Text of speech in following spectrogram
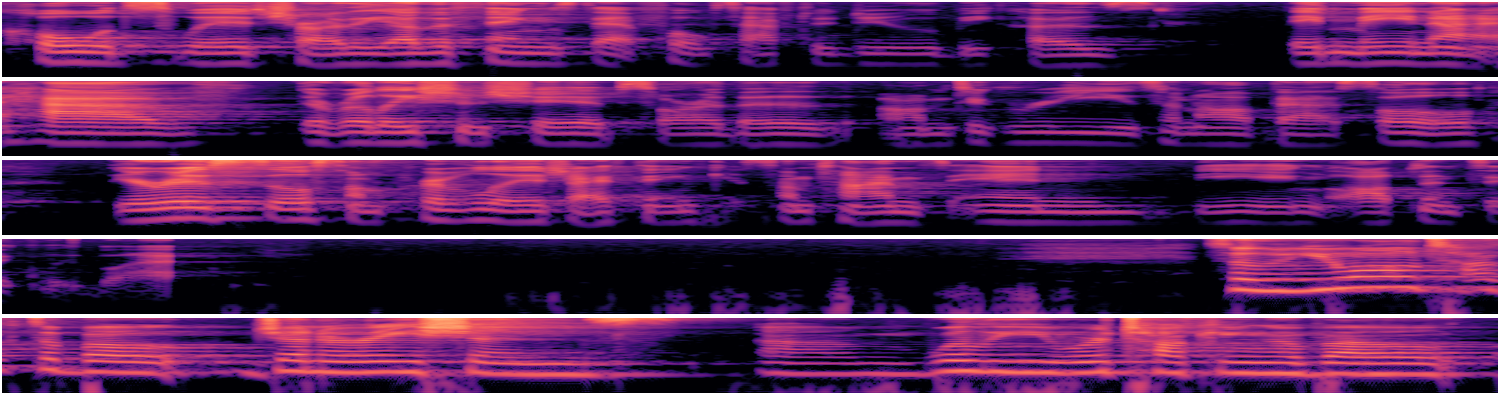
code switch or the other things that folks have to do because they may not have the relationships or the um, degrees and all that. So there is still some privilege, I think, sometimes in being authentically black. So you all talked about generations. Um, Willie, you were talking about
